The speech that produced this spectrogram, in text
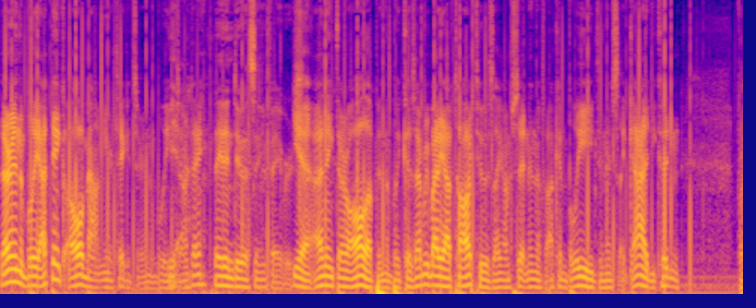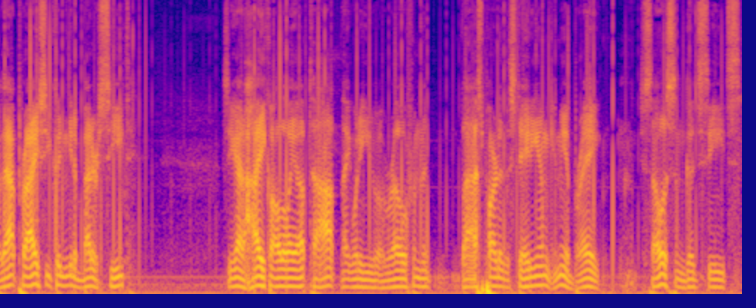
they're in the bleed. I think all Mountaineer tickets are in the bleeds, aren't they? They didn't do us any favors. Yeah, I think they're all up in the bleed because everybody I've talked to is like, I'm sitting in the fucking bleeds, and it's like, God, you couldn't for that price, you couldn't get a better seat. So you got to hike all the way up top. Like, what are you, a row from the last part of the stadium? Give me a break. Sell us some good seats.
